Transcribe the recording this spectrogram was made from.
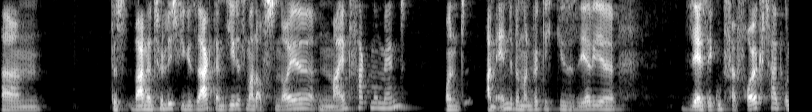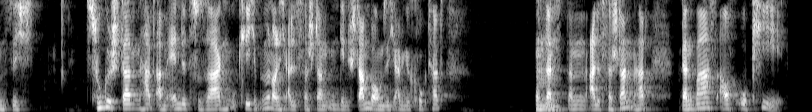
Ähm, das war natürlich, wie gesagt, dann jedes Mal aufs Neue ein Mindfuck-Moment. Und am Ende, wenn man wirklich diese Serie sehr, sehr gut verfolgt hat und sich zugestanden hat, am Ende zu sagen, okay, ich habe immer noch nicht alles verstanden, den Stammbaum sich angeguckt hat und mhm. dann, dann alles verstanden hat, dann war es auch okay.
